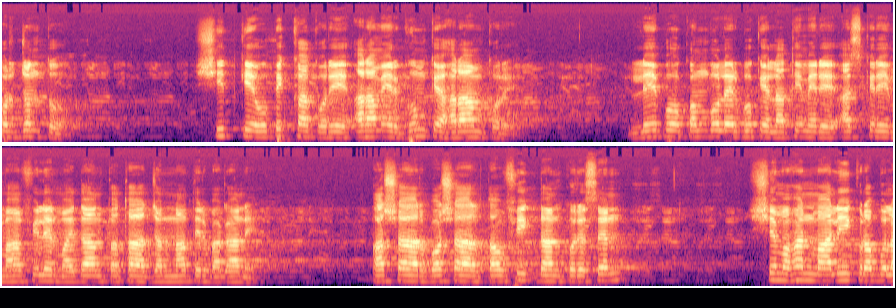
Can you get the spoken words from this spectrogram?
পর্যন্ত শীতকে উপেক্ষা করে, আরামের ঘুমকে হারাম করে লেপ ও কম্বলের বুকে লাথি মেরে আজকের এই মাহফিলের ময়দান তথা জান্নাতের বাগানে আসার, বসার তৌফিক দান করেছেন সে মহান মালিক রব্বুল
